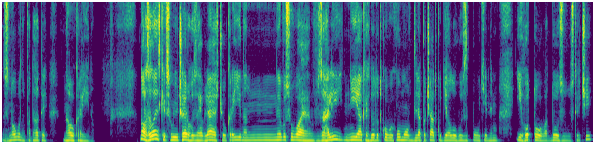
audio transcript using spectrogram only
знову нападати на Україну. Ну а Зеленський, в свою чергу, заявляє, що Україна не висуває взагалі ніяких додаткових умов для початку діалогу з Путіним і готова до зустрічі.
